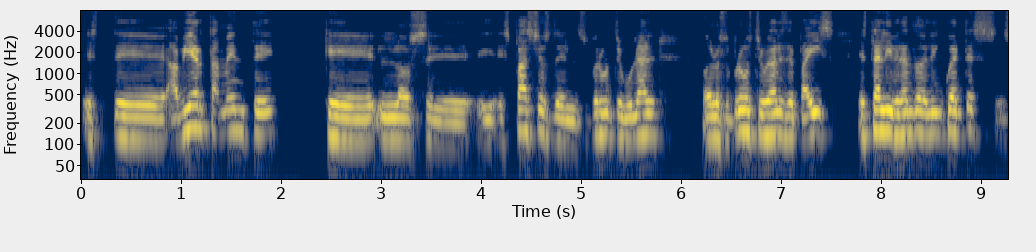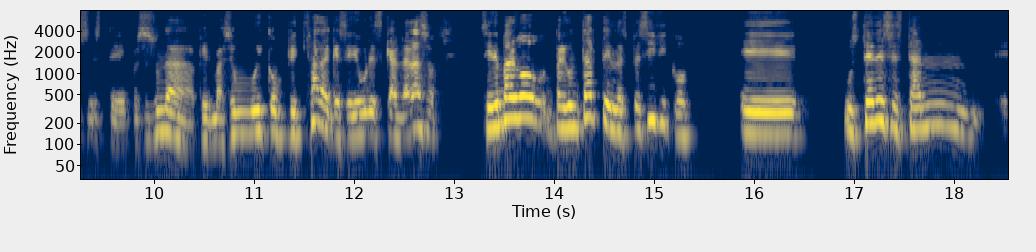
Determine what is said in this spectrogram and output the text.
este, abiertamente que los eh, espacios del Supremo Tribunal o los Supremos Tribunales del país están liberando delincuentes, este, pues es una afirmación muy complicada que sería un escandalazo. Sin embargo, preguntarte en lo específico, eh, ustedes están eh,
